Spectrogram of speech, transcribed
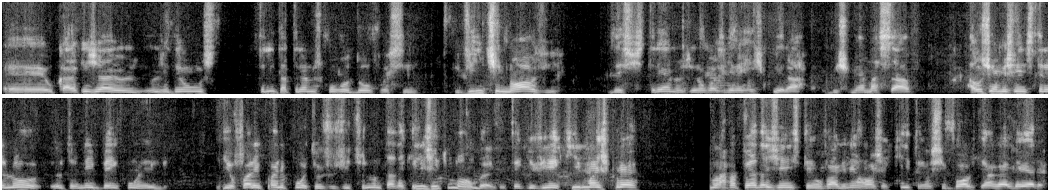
É, o cara que já, eu já dei uns 30 treinos com o Rodolfo, assim. 29 desses treinos eu não conseguia nem respirar. O bicho me amassava. A última vez que a gente treinou, eu treinei bem com ele. E eu falei com ele, pô, teu jiu-jitsu não tá daquele jeito não, velho. Tem que vir aqui mais pra, mais pra perto da gente. Tem o Wagner Rocha aqui, tem o Cyborg, tem a galera.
